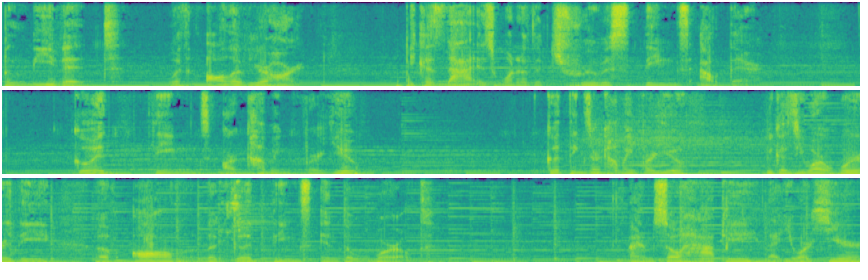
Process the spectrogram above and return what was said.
Believe it with all of your heart because that is one of the truest things out there. Good things are coming for you. Good things are coming for you because you are worthy of all the good things in the world. I am so happy that you are here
